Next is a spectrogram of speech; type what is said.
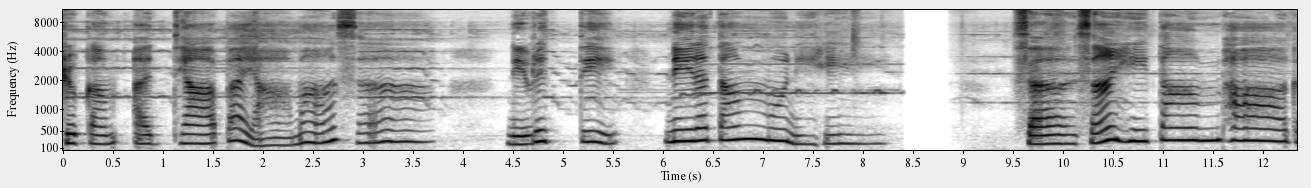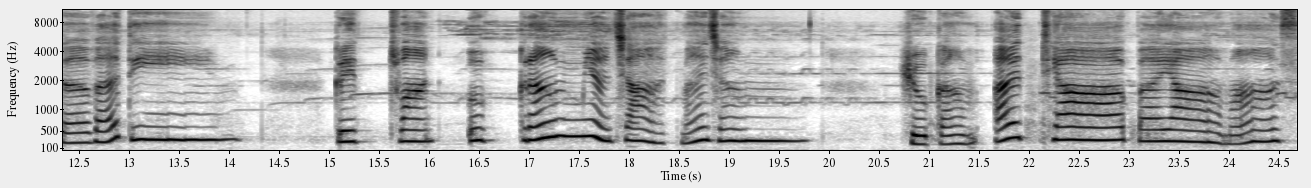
शुकम् अध्यापयामास निवृत्ति निरतं मुनिः स संहितां भागवतीं कृत्वान् उक्रम्य चात्मजं शुकम् अध्यापयामास।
